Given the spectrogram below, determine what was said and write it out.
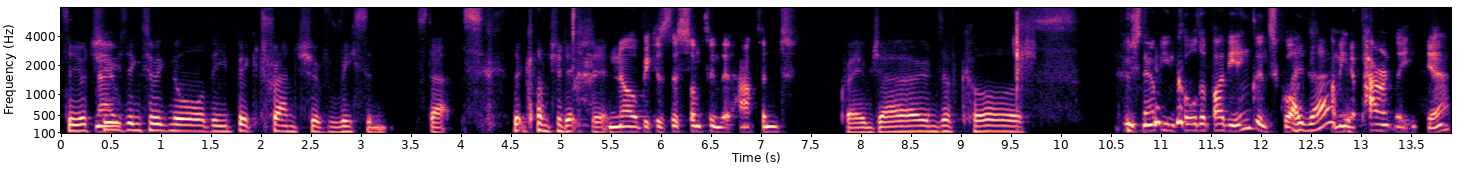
So you're choosing now, to ignore the big tranche of recent stats that contradict it? No, because there's something that happened. Graeme Jones, of course. Who's now being called up by the England squad. I, I mean, apparently, yeah.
